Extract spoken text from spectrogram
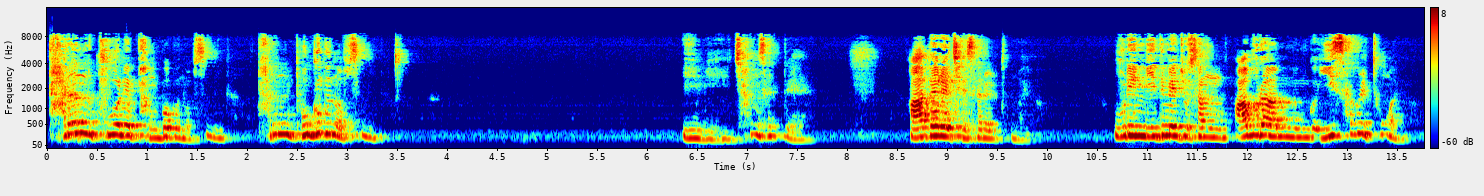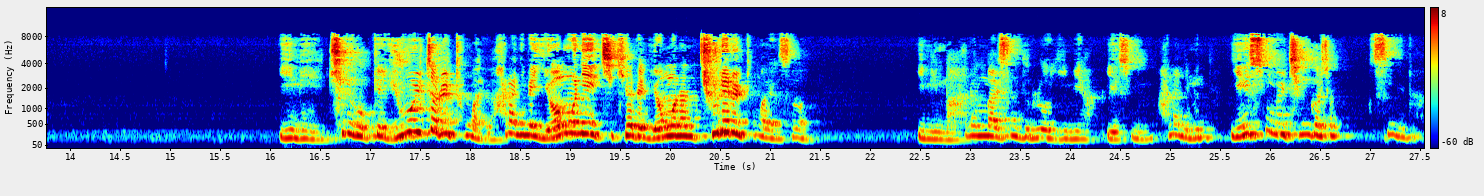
다른 구원의 방법은 없습니다. 다른 복음은 없습니다. 이미 창세 때 아벨의 제사를 통하여 우리 믿음의 조상 아브라함과 이삭을 통하여 이미 출애굽계 유월절을 통하여 하나님의 영원히 지켜야 될 영원한 규례를 통하여서 이미 많은 말씀들로 이미 예수님 하나님은 예수님을 증거하셨습니다.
